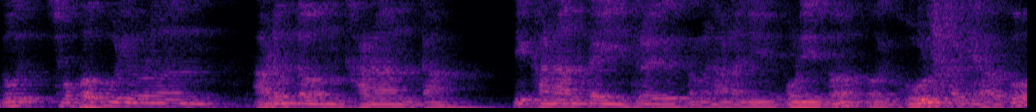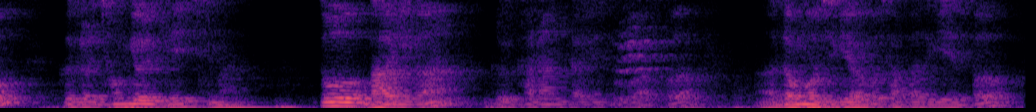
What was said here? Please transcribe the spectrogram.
또 적과 꿀이로는 아름다운 가나안 땅, 이 가나안 땅에 이스라엘 백성을 하나님이 보내서 거룩하게 하고 그들을 정결케 했지만 또 마귀가 그 가나안 땅에 들어와서 어, 넘어지게 하고 자빠지게 해서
